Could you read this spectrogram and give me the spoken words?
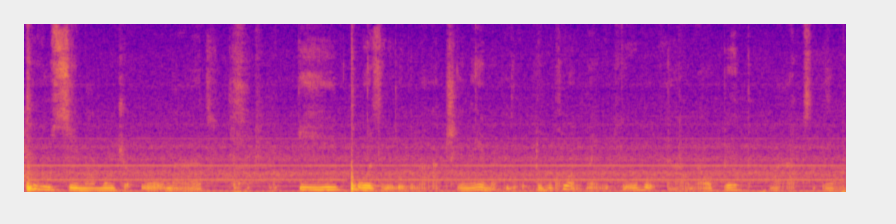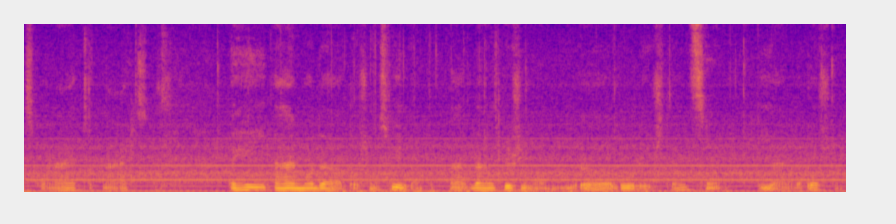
Pusi ima muđa unad. I pozivu, znači, nema bilo dugo na YouTube-u, tamo opet, znači, zansko, znači, znači. Ej, ajmo da počnemo s videom. Danas bježimo uh, u učiteljice i ajmo da počnemo.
